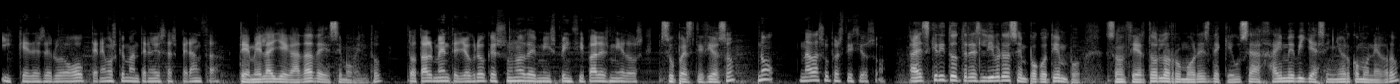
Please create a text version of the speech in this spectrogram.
y que desde luego tenemos que mantener esa esperanza. ¿Teme la llegada de ese momento? Totalmente, yo creo que es uno de mis principales miedos. ¿Supersticioso? No, nada supersticioso. Ha escrito tres libros en poco tiempo. ¿Son ciertos los rumores de que usa a Jaime Villaseñor como negro?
